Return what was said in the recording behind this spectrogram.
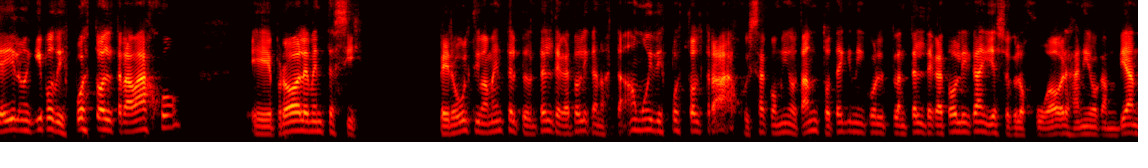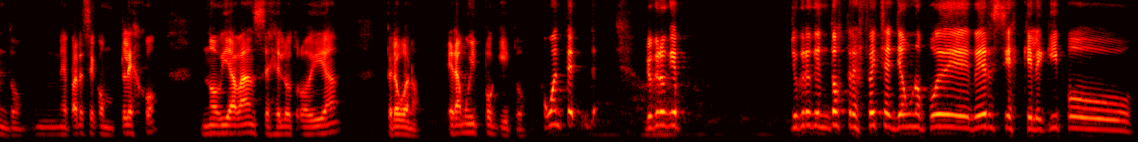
hay un equipo dispuesto al trabajo, eh, probablemente sí pero últimamente el plantel de Católica no estaba muy dispuesto al trabajo y se ha comido tanto técnico el plantel de Católica y eso que los jugadores han ido cambiando. Me parece complejo, no vi avances el otro día, pero bueno, era muy poquito. Aguante, yo creo que yo creo que en dos, tres fechas ya uno puede ver si es que el equipo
